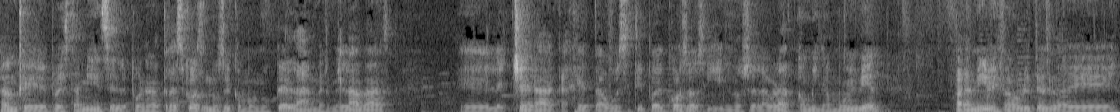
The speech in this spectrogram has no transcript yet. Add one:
Aunque pues también se le ponen otras cosas, no sé, como Nutella, mermeladas, eh, lechera, cajeta o ese tipo de cosas. Y no sé, la verdad combina muy bien. Para mí mi favorita es la de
